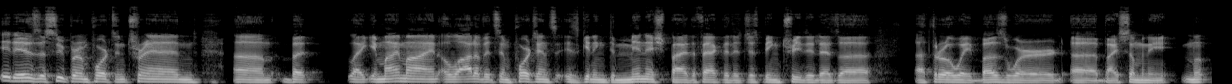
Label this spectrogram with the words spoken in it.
It is a super important trend um, but like in my mind, a lot of its importance is getting diminished by the fact that it's just being treated as a, a throwaway buzzword uh, by so many m-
